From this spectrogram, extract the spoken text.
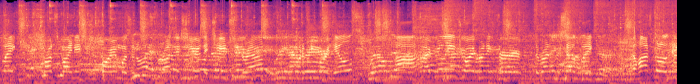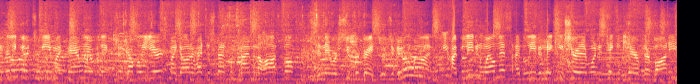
Southlake, sponsored by Nature's Emporium, was an awesome run this year. They changed it around, put a few more hills. Uh, I really enjoy running for the run for Southlake. The hospital has been really good to me and my family over the couple of years. My daughter had to spend some time in the hospital, and they were super great. So it's a good cause. I believe in wellness. I believe in making sure that everyone is taking care of their bodies.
